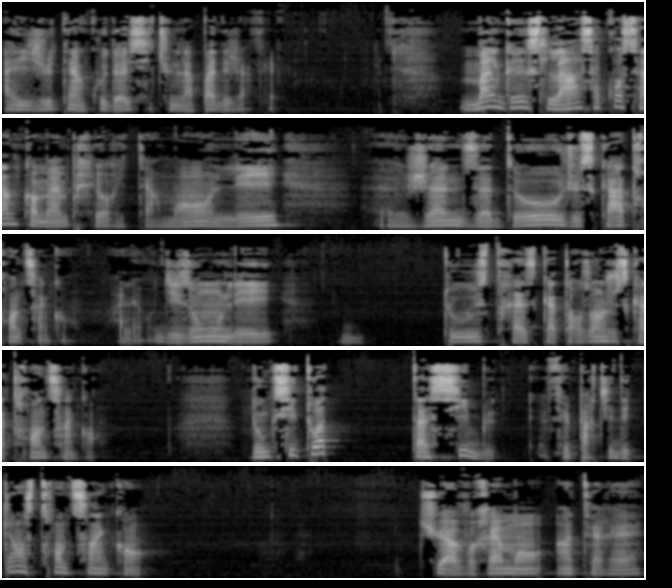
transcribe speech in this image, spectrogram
à y jeter un coup d'œil si tu ne l'as pas déjà fait. Malgré cela, ça concerne quand même prioritairement les jeunes ados jusqu'à 35 ans. Disons les 12, 13, 14 ans jusqu'à 35 ans. Donc si toi ta cible fait partie des 15-35 ans, tu as vraiment intérêt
